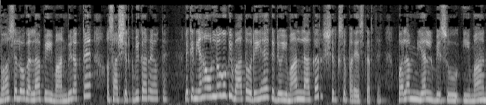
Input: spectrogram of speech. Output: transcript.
بہت سے لوگ اللہ پہ ایمان بھی رکھتے ہیں اور ساتھ شرک بھی کر رہے ہوتے ہیں۔ لیکن یہاں ان لوگوں کی بات ہو رہی ہے کہ جو ایمان لا کر شرک سے پرہیز کرتے ولم یل بسو ایمان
